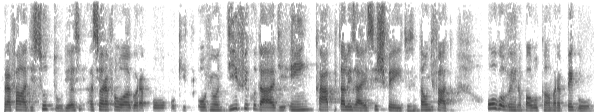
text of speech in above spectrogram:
para falar disso tudo. E a senhora falou agora há pouco que houve uma dificuldade em capitalizar esses feitos. Então, de fato, o governo Paulo Câmara pegou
